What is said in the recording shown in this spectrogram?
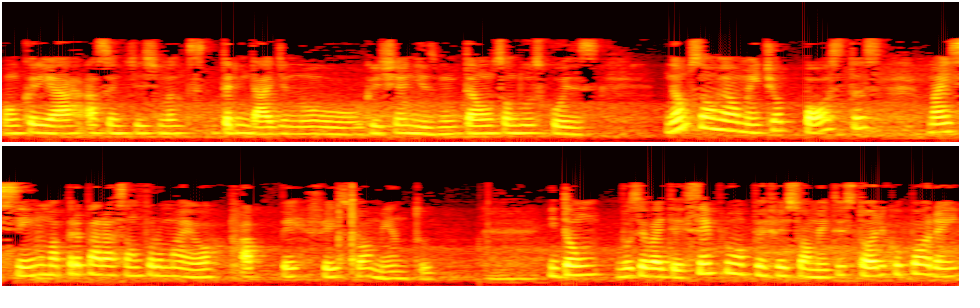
vão criar a Santíssima Trindade no cristianismo. Então, são duas coisas. Não são realmente opostas, mas sim uma preparação para o maior aperfeiçoamento. Então, você vai ter sempre um aperfeiçoamento histórico, porém,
